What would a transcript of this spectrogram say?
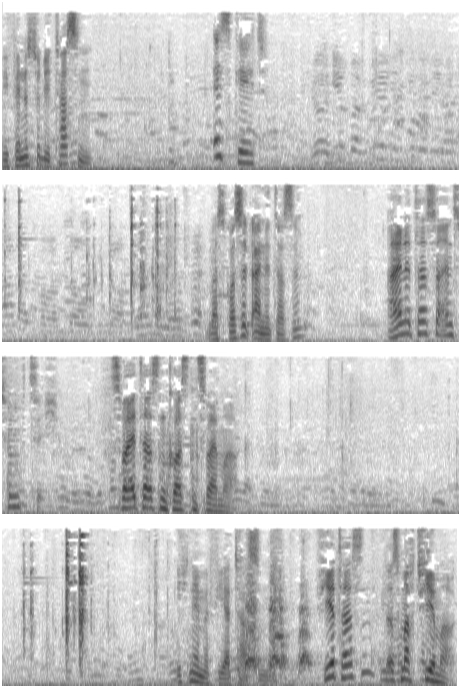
Wie findest du die Tassen? Es geht. Was kostet eine Tasse? Eine Tasse 1,50. Zwei Tassen kosten 2 Mark. Ich nehme vier Tassen. Vier Tassen? Das macht 4 Mark.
